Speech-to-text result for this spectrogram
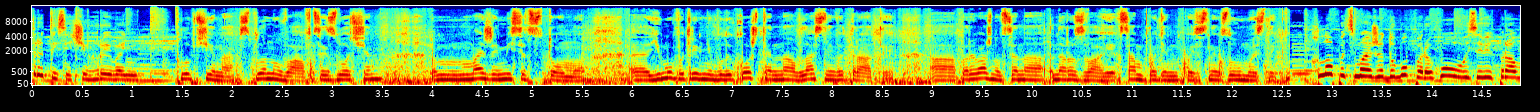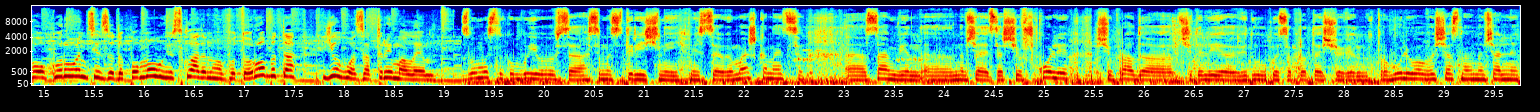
три тисячі гривень. Хлопчина спланував цей злочин майже місяць тому. Е, Йому потрібні були кошти на власні витрати, а переважно це на, на розваги, як сам потім пояснив зловмисник. Хлопець майже добу переховувався від правоохоронців за допомогою складеного фоторобота. Його затримали. Зловмисником виявився 17-річний місцевий мешканець. Е, Сам він е, навчається ще в школі. Щоправда, вчителі відгукуються про те, що він прогулював весь час на навчальне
